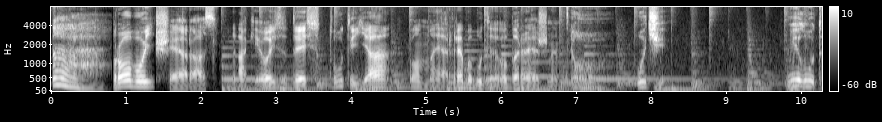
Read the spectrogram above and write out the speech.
Ах, Пробуй ще раз. Так, і ось десь тут я помер. Треба бути обережним. О, очі. Мій лут.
